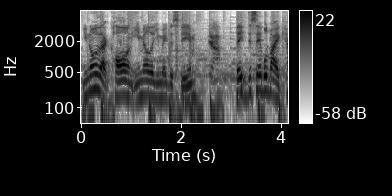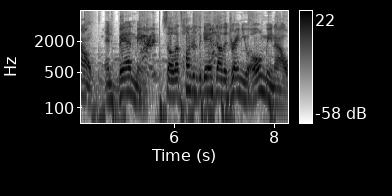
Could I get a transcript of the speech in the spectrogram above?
You know that call and email that you made to Steam? Yeah. They disabled my account and banned me. So that's hundreds of games down the drain you own me now.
